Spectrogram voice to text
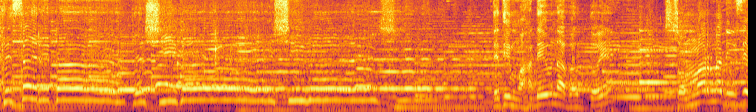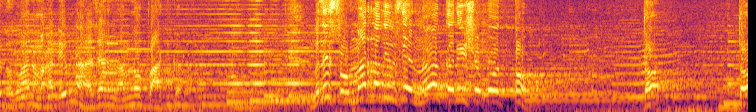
સમાર્થ સર્વાગ્ય शिव શિવ તેથી મહાદેવના ભક્તોએ સોમવારના દિવસે ભગવાન મહાદેવના હજાર નામનો પાઠ કરો ભલે સોમવારના દિવસે ન કરી શકો તો તો તો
